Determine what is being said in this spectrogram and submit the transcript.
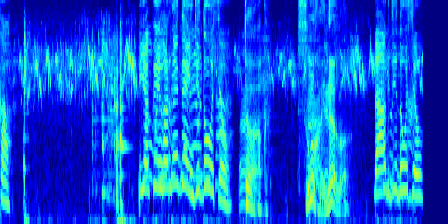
Ось. Який гарний день, дідусю. Так. Слухай, Нело, Так, дідусю.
